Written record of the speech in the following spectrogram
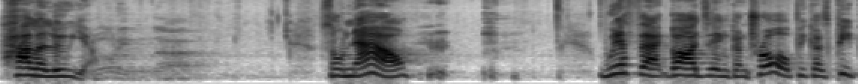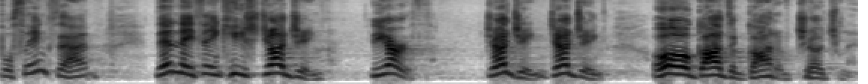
Hallelujah. So now, with that, God's in control because people think that, then they think He's judging the earth. Judging, judging. Oh, God's a God of judgment.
